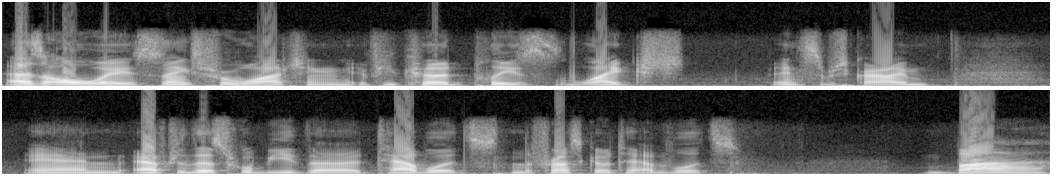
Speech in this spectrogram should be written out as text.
As always, thanks for watching. If you could, please like and subscribe. And after this will be the tablets, the fresco tablets. Bye!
